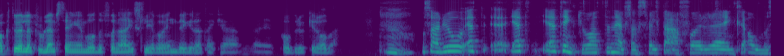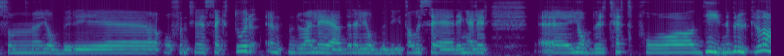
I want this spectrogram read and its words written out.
aktuelle problemstillinger både for næringsliv og innbyggere, tenker jeg, på brukerrådet. Og så er det jo, jeg, jeg, jeg, tenker jo at nedslagsfeltet er for egentlig alle som jobber i offentlig sektor. Enten du er leder eller jobber med digitalisering eller eh, jobber tett på dine brukere. Da.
